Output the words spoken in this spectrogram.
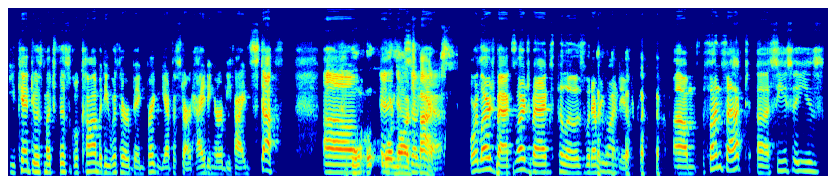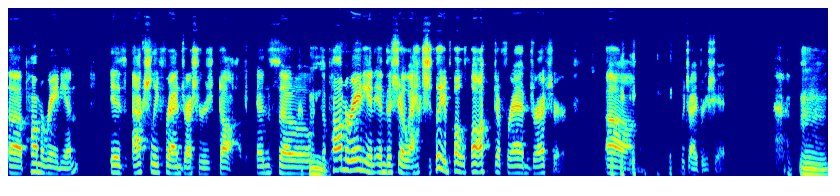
you can't do as much physical comedy with her being pregnant. You have to start hiding her behind stuff. Um, or, or, large so, bags. Yeah. Or large bags, large bags, pillows, whatever you want to do. um, fun fact: uh, Cece's uh, Pomeranian is actually Fran Drescher's dog, and so mm. the Pomeranian in the show actually belonged to Fran Drescher, um, which I appreciate. Mm,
